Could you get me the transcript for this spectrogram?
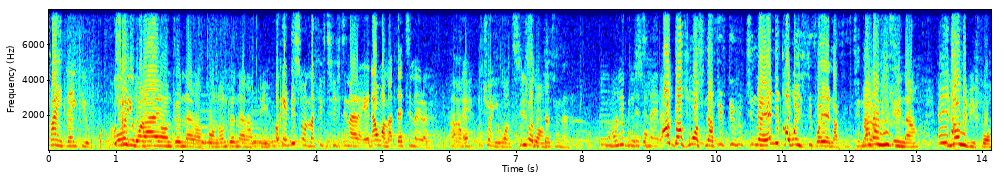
Fine, thank you. Which one you want? buy 100 naira corn, 100 naira pay. Okay, this one na 50, 50 naira, eh, that one na 30 naira. Eh, which one you want? This one. No, leave this one. All those ones na 50, 50 naira. Any car you see for here na 50 naira. Madam, easy now. You know me before.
